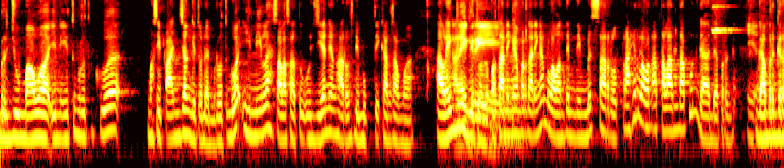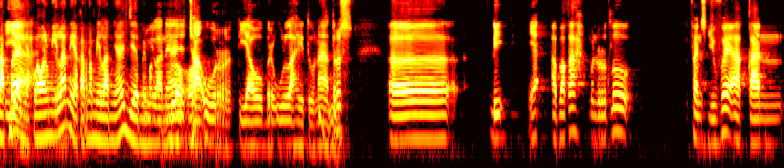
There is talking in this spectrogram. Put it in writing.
berjumawa ini itu menurut gue masih panjang gitu dan menurut gue inilah salah satu ujian yang harus dibuktikan sama Allegri, Allegri. gitu loh. Pertandingan-pertandingan melawan tim-tim besar. Terakhir lawan Atalanta pun gak ada per- nggak bergerak Iya. banyak. Lawan Milan ya karena Milannya aja memang Milannya aja caur, tiau berulah itu. Nah terus eh di Ya, apakah menurut lu fans Juve akan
